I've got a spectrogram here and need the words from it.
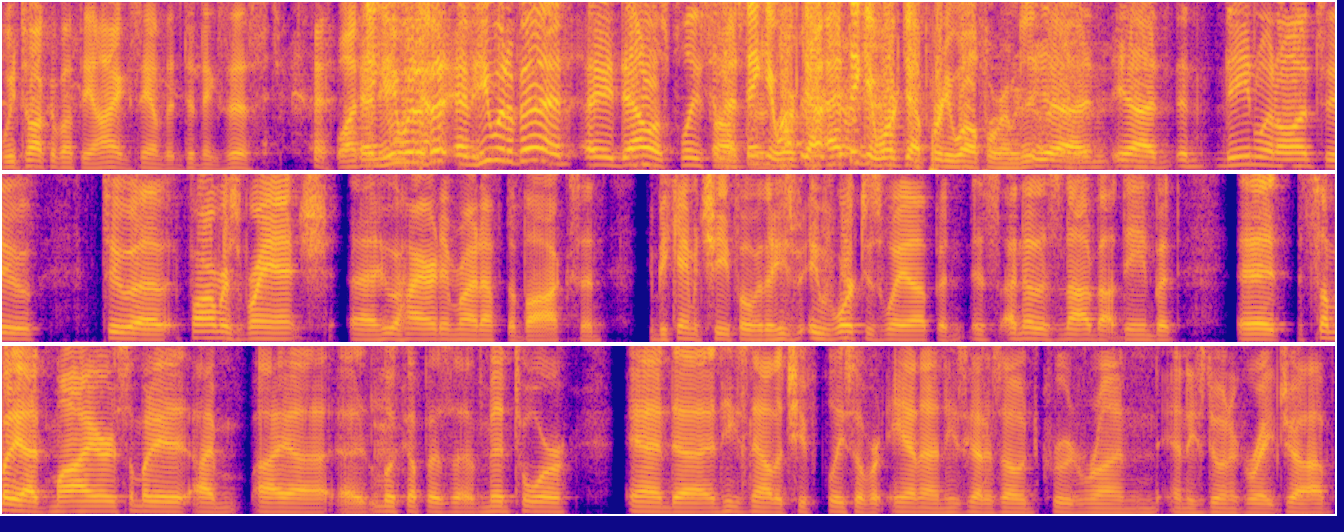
We talk about the eye exam that didn't exist, Well, and he would have been, and he would have been a Dallas police officer. I think it worked out. I think it worked out pretty well for him. Yeah, and, yeah. And Dean went on to to uh, Farmers Branch, uh, who hired him right off the box, and he became a chief over there. He's he worked his way up, and it's, I know this is not about Dean, but uh, it's somebody I admire, somebody I I uh, uh, look up as a mentor, and uh, and he's now the chief of police over at Anna, and he's got his own crew to run, and he's doing a great job.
